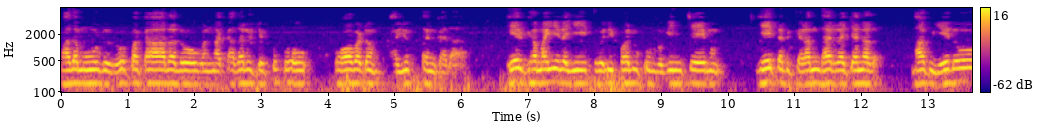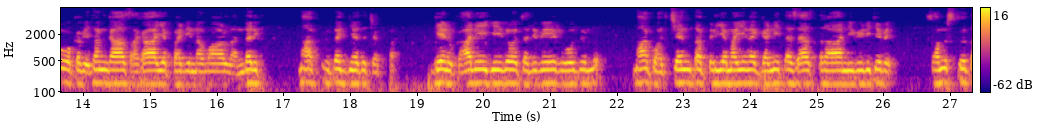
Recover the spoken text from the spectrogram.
పదమూడు రూపకాలలో ఉన్న కథలు చెప్పుకో పోవడం అయుక్తం కదా. దీర్ఘమైన ఈ తొలి పలుకు ముగించేము. ఏతద్ గ్రంథ రచనలు నాకు ఏదో ఒక విధంగా సహాయపడిన వాళ్ళందరికీ నా కృతజ్ఞత చెప్ప. నేను కాలేజీలో చదివే రోజుల్లో నాకు అత్యంత ప్రియమైన గణిత శాస్త్రాన్ని విడిచివే సంస్కృత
